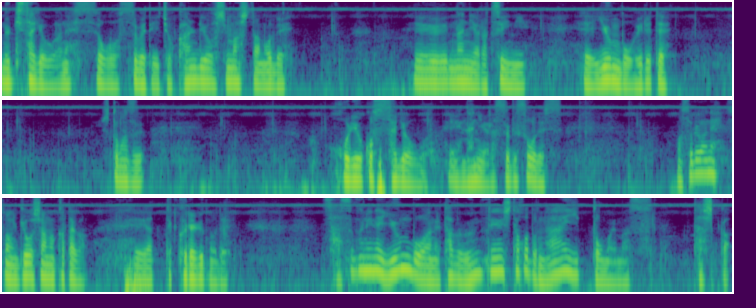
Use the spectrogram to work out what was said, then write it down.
抜き作業がねそう全て一応完了しましたので、えー、何やらついに、えー、ユンボを入れてひとまず掘り起こす作業を、えー、何やらするそうです、まあ、それはねその業者の方が、えやってくれるのでさすがにね、ユンボはね、多分運転したことないと思います。確か。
